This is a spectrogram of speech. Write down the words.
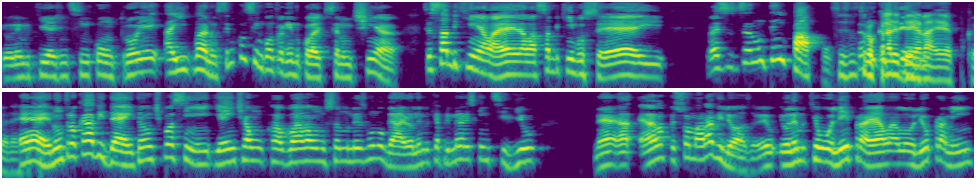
eu lembro que a gente se encontrou e aí, mano, sempre que você encontra alguém do colégio que você não tinha, você sabe quem ela é, ela sabe quem você é e mas você não tem papo. Vocês não trocaram ideia na época, né? É, não trocava ideia. Então, tipo assim, e a gente acabava almoçando no mesmo lugar. Eu lembro que a primeira vez que a gente se viu, né, ela é uma pessoa maravilhosa. Eu, eu lembro que eu olhei para ela, ela olhou para mim,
